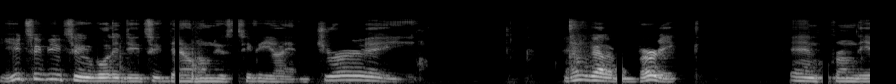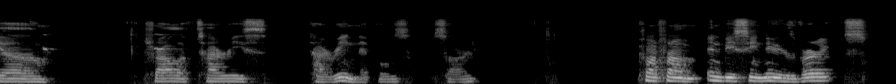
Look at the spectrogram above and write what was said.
YouTube, YouTube, what it do to Down Home News TV? I am Dre. And we got a verdict in from the uh, trial of Tyrese, Tyree Nichols, sorry. Coming from NBC News, verdicts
